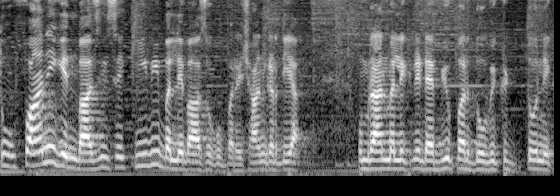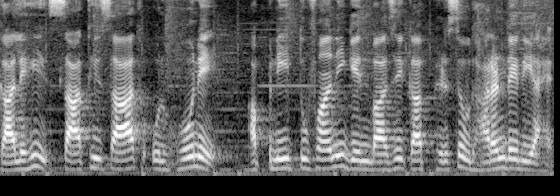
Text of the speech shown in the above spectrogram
तूफानी गेंदबाजी से कीवी बल्लेबाजों को परेशान कर दिया। उमरान मलिक ने डेब्यू पर दो विकेट तो निकाले ही, साथ ही साथ उन्होंने अपनी तूफानी गेंदबाजी का फिर से उदाहरण दे दिया है।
